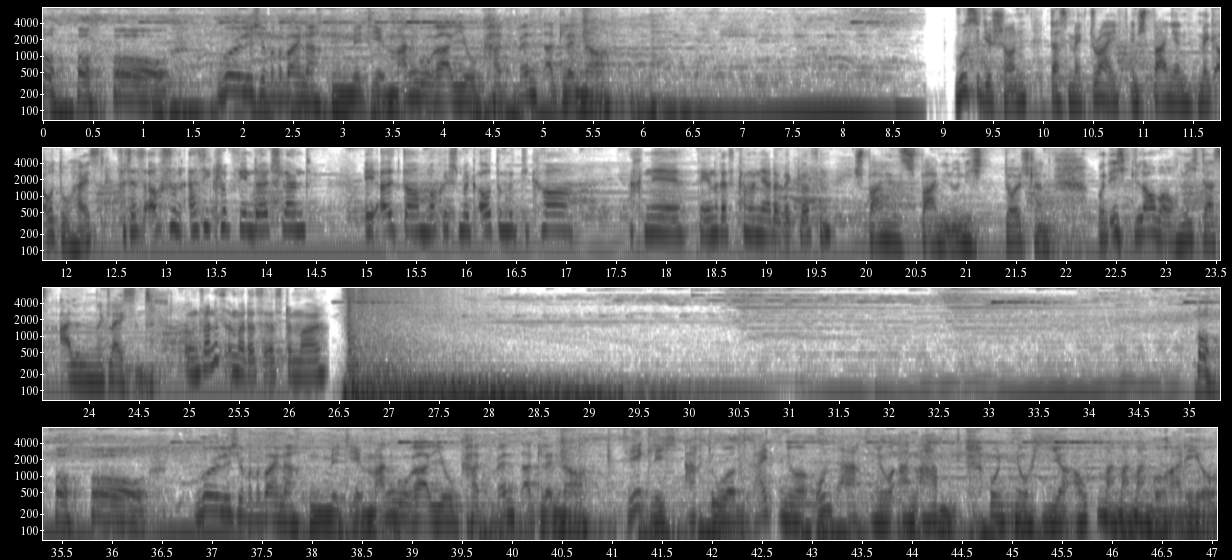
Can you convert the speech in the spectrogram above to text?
Ho, ho, ho. Fröhliche Weihnachten mit dem Mangoradio Katwenzatländer. Wusstet ihr schon, dass McDrive in Spanien McAuto heißt? Wird das auch so ein Assi-Club wie in Deutschland? Ey, Alter, mach ich McAuto mit die K. Ach nee, den Rest kann man ja da weglassen. Spanien ist Spanien und nicht Deutschland. Und ich glaube auch nicht, dass alle Länder gleich sind. Irgendwann ist immer das erste Mal. Ho, ho. Fröhliche Weihnachten mit dem Mangoradio Katwenzatländer. Täglich 8 Uhr, 13 Uhr und 18 Uhr am Abend. Und nur hier auf Man Man Mangoradio.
